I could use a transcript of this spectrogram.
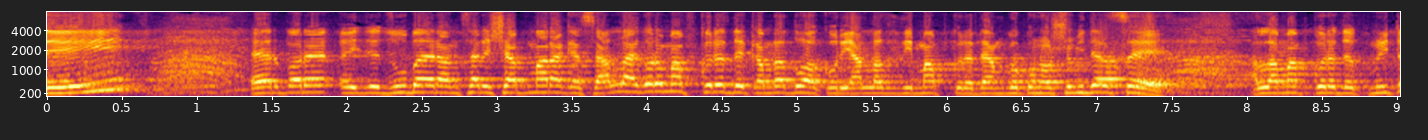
দেই। এরপরে এই যে জুবাইর আনসারি সাহেব মারা গেছে, আল্লাহ এগুলো মাফ করে দেখ আমরা দোয়া করি। আল্লাহ যদি মাফ করে দেয় আমাকে কোনো অসুবিধা আছে? আল্লাহ মাফ করে দেখ মৃত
